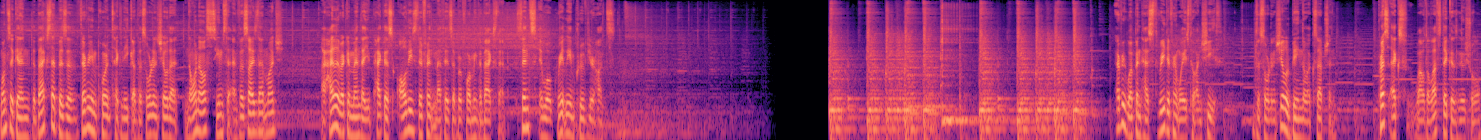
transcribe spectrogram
Once again, the backstep is a very important technique of the Sword and Shield that no one else seems to emphasize that much. I highly recommend that you practice all these different methods of performing the backstep, since it will greatly improve your hunts. Every weapon has three different ways to unsheath, the sword and shield being no exception. Press X while the left stick is neutral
